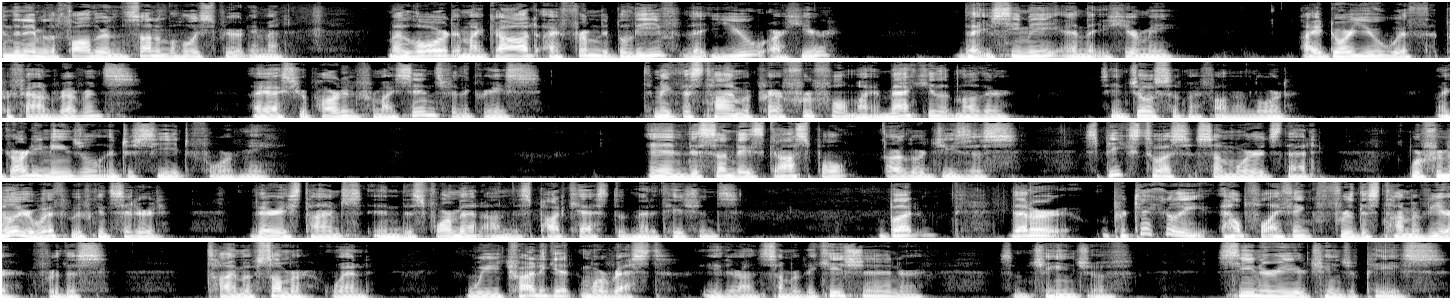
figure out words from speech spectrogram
In the name of the Father, and the Son, and the Holy Spirit, amen. My Lord and my God, I firmly believe that you are here, that you see me, and that you hear me. I adore you with profound reverence. I ask your pardon for my sins, for the grace to make this time of prayer fruitful. My Immaculate Mother, Saint Joseph, my Father and Lord, my guardian angel, intercede for me. In this Sunday's Gospel, our Lord Jesus speaks to us some words that we're familiar with. We've considered various times in this format on this podcast of meditations, but that are particularly helpful, I think, for this time of year, for this time of summer when we try to get more rest, either on summer vacation or some change of scenery or change of pace.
